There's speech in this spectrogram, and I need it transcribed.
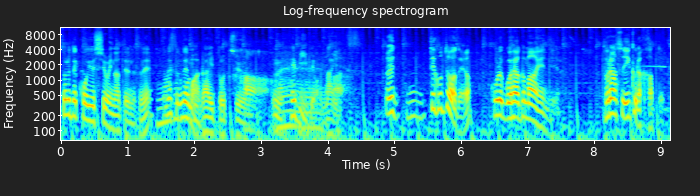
それでこういう仕様になってるんですね。ですので、まあ、ライトチューン、はあ。うん。ヘビーではない。ですえってことはだよ。これ500万円じゃんプラスいくらかかってるの？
